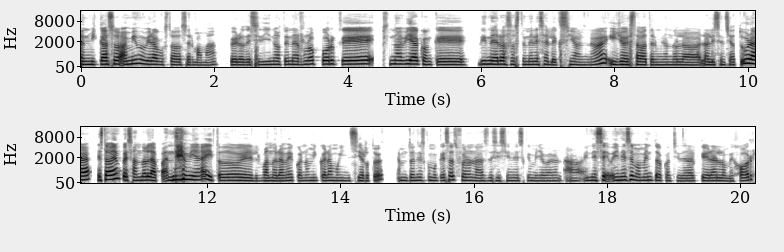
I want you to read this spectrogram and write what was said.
En mi caso, a mí me hubiera gustado ser mamá, pero decidí no tenerlo porque pues, no había con qué dinero sostener esa elección, ¿no? Y yo estaba terminando la, la licenciatura, estaba empezando la pandemia y todo el panorama económico era muy incierto. Entonces, como que esas fueron las decisiones que me llevaron a, en ese, en ese momento, considerar que era lo mejor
